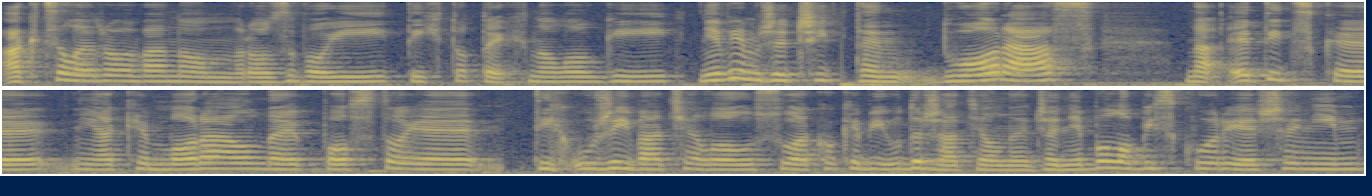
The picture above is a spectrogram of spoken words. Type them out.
akcelerovanom rozvoji týchto technológií, neviem, že či ten dôraz na etické, nejaké morálne postoje tých užívateľov sú ako keby udržateľné. Že nebolo by skôr riešením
